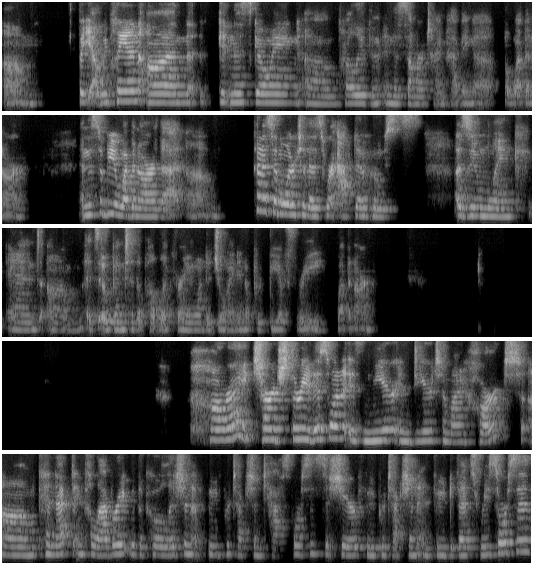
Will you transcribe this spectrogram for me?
Um, but yeah, we plan on getting this going um, probably in the summertime, having a, a, webinar. And this would be a webinar that um, kind of similar to this, where AFDO hosts a Zoom link and um, it's open to the public for anyone to join and it would be a free webinar. All right, charge three. This one is near and dear to my heart. Um, connect and collaborate with the Coalition of Food Protection Task Forces to share food protection and food defense resources.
